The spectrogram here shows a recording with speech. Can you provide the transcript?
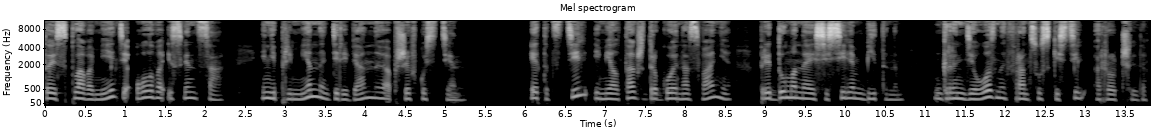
то есть сплава меди, олова и свинца, и непременно деревянную обшивку стен. Этот стиль имел также другое название, придуманное Сесилем Биттоном – грандиозный французский стиль Ротшильдов.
